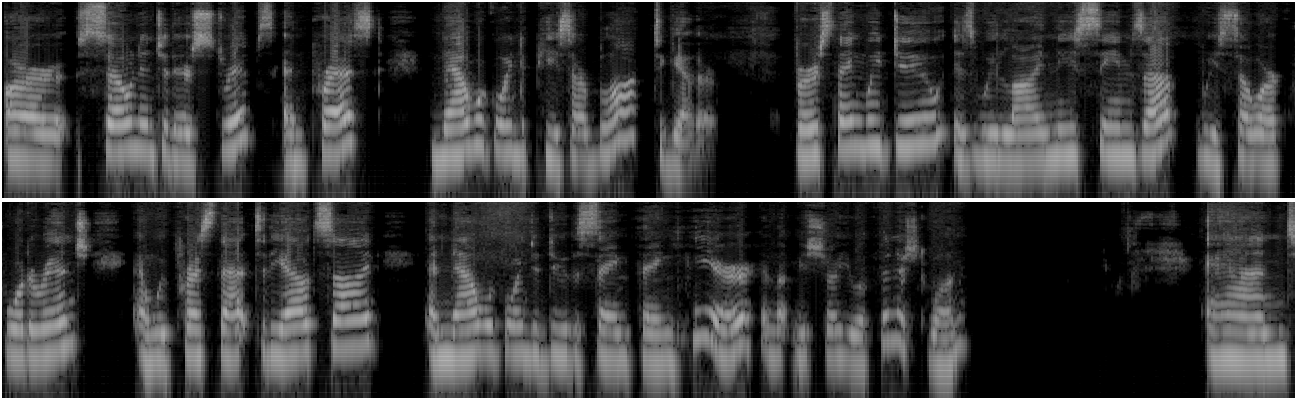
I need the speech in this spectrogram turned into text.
are sewn into their strips and pressed, now we're going to piece our block together. First thing we do is we line these seams up, we sew our quarter inch and we press that to the outside and now we're going to do the same thing here and let me show you a finished one and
